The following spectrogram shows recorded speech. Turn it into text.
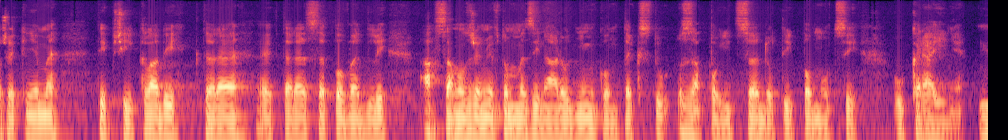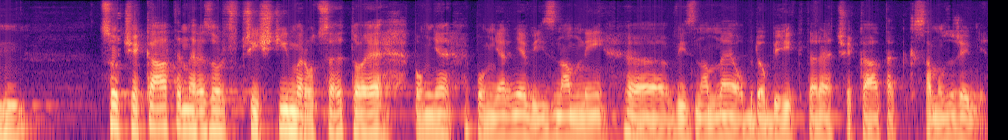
řekněme, ty příklady, které, které se povedly a samozřejmě v tom mezinárodním kontextu zapojit se do té pomoci Ukrajině. Mm-hmm. Co čeká ten rezort v příštím roce, to je poměr, poměrně významný, eh, významné období, které čeká tak samozřejmě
